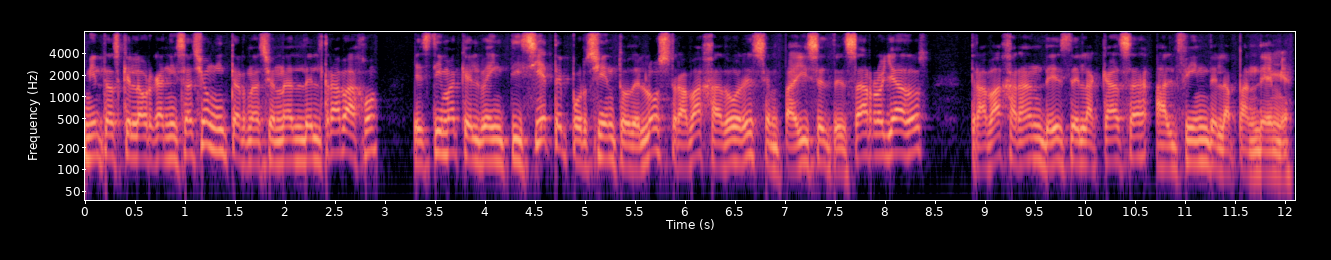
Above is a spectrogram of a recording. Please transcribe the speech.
mientras que la Organización Internacional del Trabajo estima que el 27% de los trabajadores en países desarrollados trabajarán desde la casa al fin de la pandemia.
